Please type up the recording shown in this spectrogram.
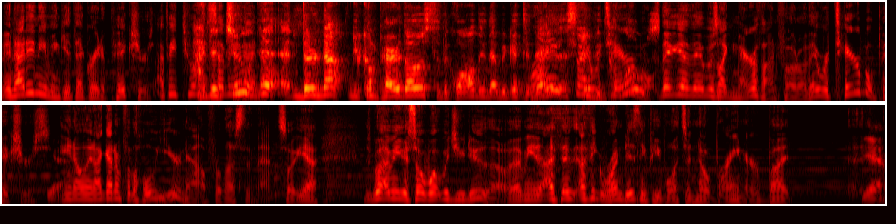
and I didn't even get that great of pictures. I paid two I hundred did seventy too. Yeah, they're not. You compare those to the quality that we get today. Right? They were terrible. They, yeah, it was like marathon photo. They were terrible pictures. Yeah. You know, and I got them for the whole year now for less than that. So yeah, but I mean, so what would you do though? I mean, I think I think Run Disney people, it's a no brainer. But uh, Yeah.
